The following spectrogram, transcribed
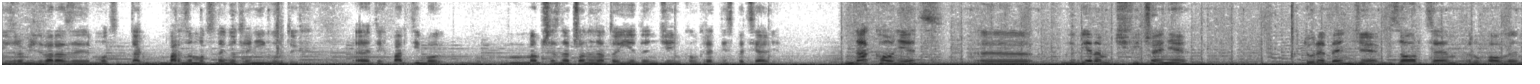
nie zrobić dwa razy moc, tak bardzo mocnego treningu tych, e, tych partii, bo mam przeznaczony na to jeden dzień konkretnie specjalnie. Na koniec e, wybieram ćwiczenie, które będzie wzorcem ruchowym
